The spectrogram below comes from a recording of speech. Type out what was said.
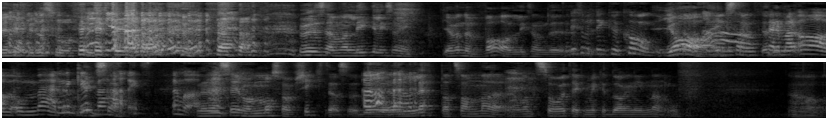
Väldigt filosofiskt. Men så här, man ligger liksom i, jag vet inte vad liksom. Det, Det är som en liten kokong. Ja, liksom, som exakt. liksom skärmar av omvärlden. men gud vad Exakt. härligt. Ändå. Men jag säger man måste vara försiktig alltså. Det är lätt att somna där. Man har inte sovit tillräckligt mycket dagen innan. Uff. Ja,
